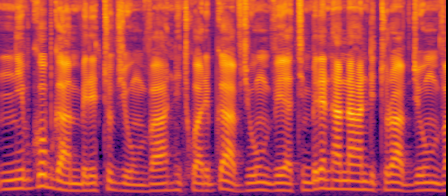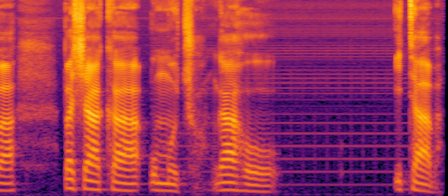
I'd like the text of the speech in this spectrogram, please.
ni bwo bwa mbere tuvyumva ntitwari bwavyumve ati mbere nta nahandi turavyumva bashaka umuco. Ngaho itaba.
